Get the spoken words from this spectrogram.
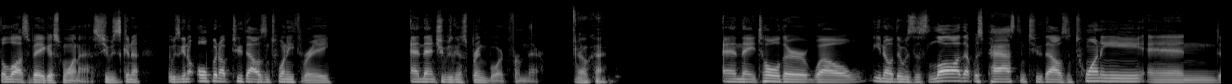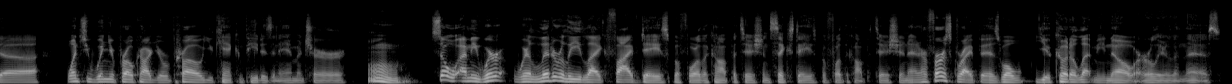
the Las Vegas one as. She was gonna it was gonna open up 2023, and then she was gonna springboard from there okay. And they told her, well, you know, there was this law that was passed in 2020, and uh, once you win your pro card, you're a pro. You can't compete as an amateur. Mm. So, I mean, we're we're literally like five days before the competition, six days before the competition, and her first gripe is, well, you could have let me know earlier than this.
